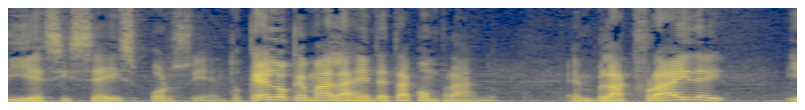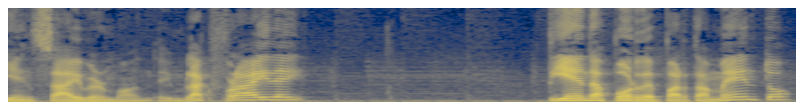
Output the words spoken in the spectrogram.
16%. ¿Qué es lo que más la gente está comprando? En Black Friday y en Cyber Monday. En Black Friday, tiendas por departamento,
